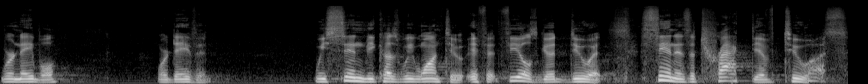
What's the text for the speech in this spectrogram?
we're Nabal, we're David. We sin because we want to. If it feels good, do it. Sin is attractive to us.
